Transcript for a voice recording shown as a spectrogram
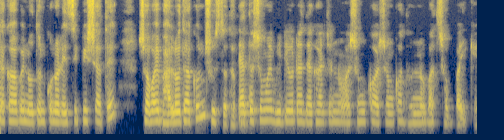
দেখা হবে নতুন কোনো রেসিপির সাথে। সবাই ভালো থাকুন, সুস্থ থাকুন। এত সময় ভিডিওটা দেখার জন্য অসংখ্য অসংখ্য ধন্যবাদ সবাইকে।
